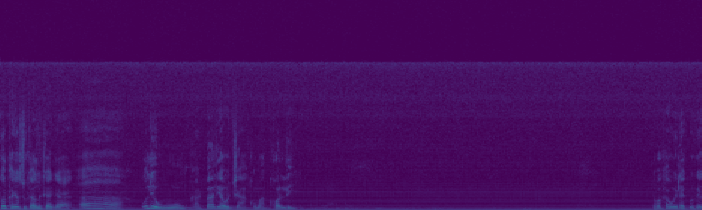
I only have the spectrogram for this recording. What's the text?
God can just look and look at that. Ah, ó lè wù ú ká gbálẹ̀ ọjà kó máa kọ́lé. Ìwọ́n kàwé pé kẹ̀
